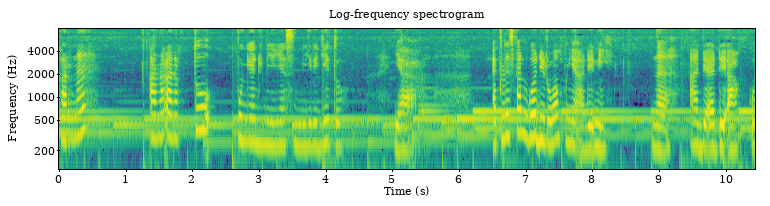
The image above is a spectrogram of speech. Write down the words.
Karena anak-anak tuh punya dunianya sendiri gitu. Ya at least kan gue di rumah punya adik nih nah adik-adik aku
